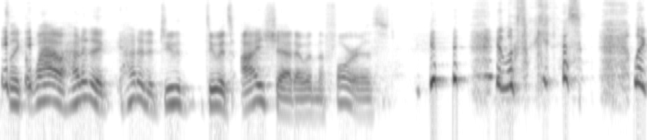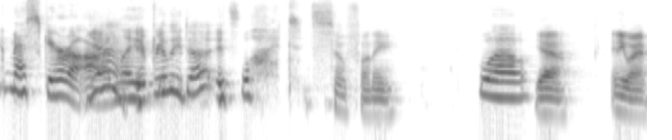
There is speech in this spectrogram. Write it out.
It's like wow, how did it how did it do do its eyeshadow in the forest? it looks like it has like mascara on. yeah, like it really does. It's what? it's so funny. Wow, Yeah. Anyway,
